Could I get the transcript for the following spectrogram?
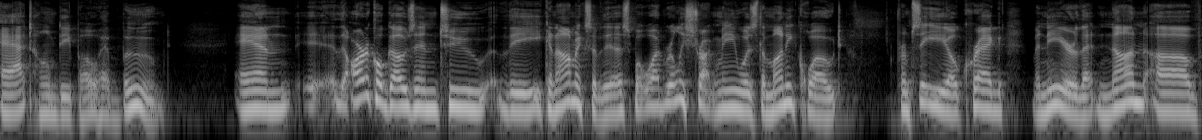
at Home Depot have boomed. And eh, the article goes into the economics of this, but what really struck me was the money quote from CEO Craig Menear that none of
